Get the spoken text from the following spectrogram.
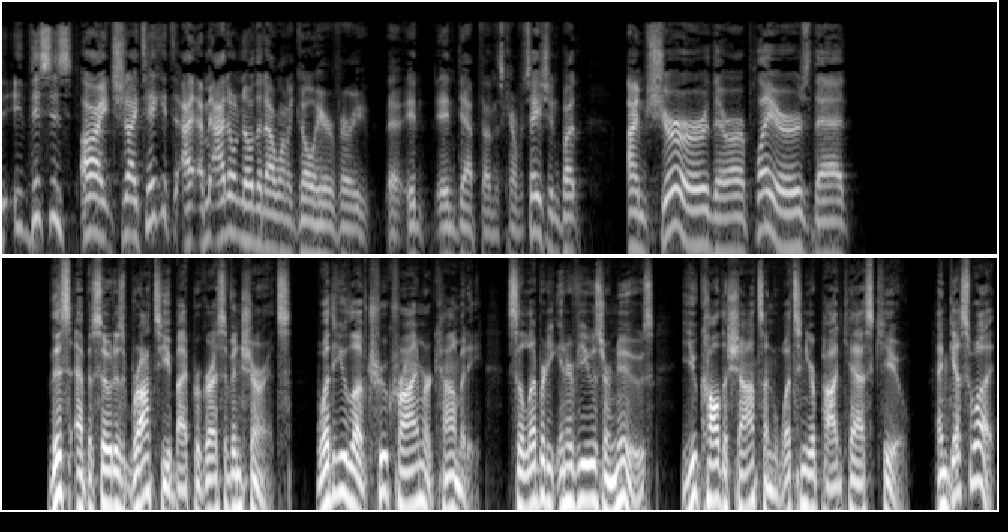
Th- This is All right, should I take it? I, I mean, I don't know that I want to go here very uh, in, in depth on this conversation, but I'm sure there are players that This episode is brought to you by Progressive Insurance. Whether you love true crime or comedy, celebrity interviews or news, you call the shots on what's in your podcast queue. And guess what?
